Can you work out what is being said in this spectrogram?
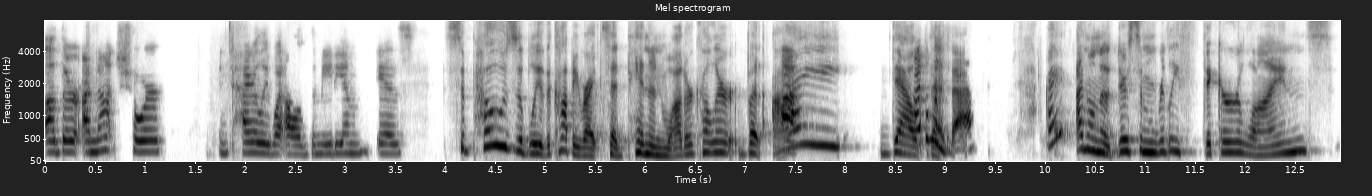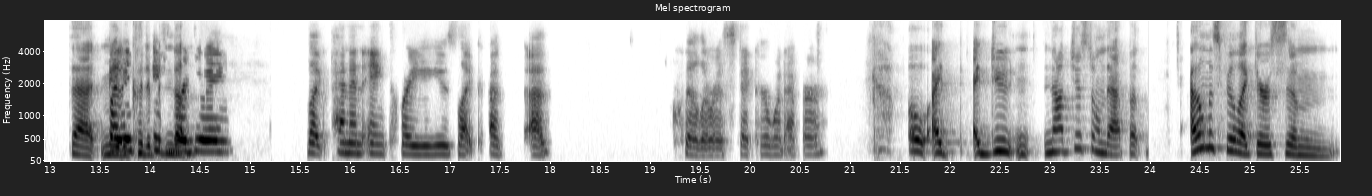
other. I'm not sure entirely what all of the medium is. Supposedly the copyright said pen and watercolor, but Ah. I doubt I believe that. that. I, I don't know. There's some really thicker lines that maybe could have if been we're done. doing like pen and ink, where you use like a, a quill or a stick or whatever. Oh, I I do not just on that, but I almost feel like there's some.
